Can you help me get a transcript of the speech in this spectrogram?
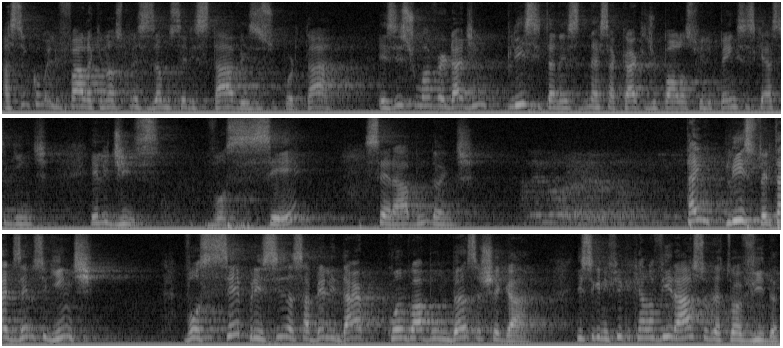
Assim como ele fala que nós precisamos ser estáveis e suportar, existe uma verdade implícita nesse, nessa carta de Paulo aos Filipenses que é a seguinte: ele diz, Você será abundante. está implícito, ele está dizendo o seguinte: você precisa saber lidar quando a abundância chegar. Isso significa que ela virá sobre a tua vida,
